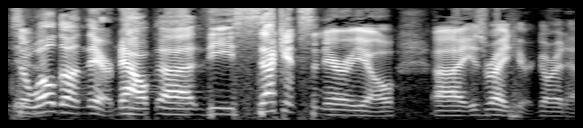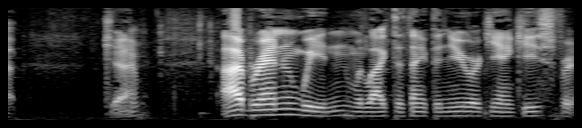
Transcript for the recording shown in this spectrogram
So Yeah. well done there. Now, uh, the second scenario uh, is right here. Go right ahead. Okay. I, Brandon Weeden, would like to thank the New York Yankees for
